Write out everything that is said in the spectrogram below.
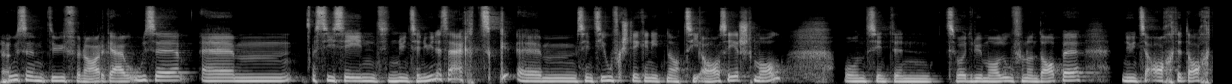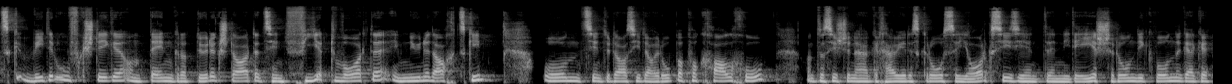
Ja. Aus dem tiefen Aargau raus. Ähm, sie sind 1969 ähm, sind sie aufgestiegen in die Nazi A das erste Mal und sind dann zwei, drei Mal auf und ab. 1988 wieder aufgestiegen und dann gerade durchgestartet, sind viert geworden im 89 und sind durch das in den Europapokal gekommen. Und und das ist dann eigentlich auch ihr grosses Jahr gewesen. Sie haben dann in der ersten Runde gewonnen gegen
